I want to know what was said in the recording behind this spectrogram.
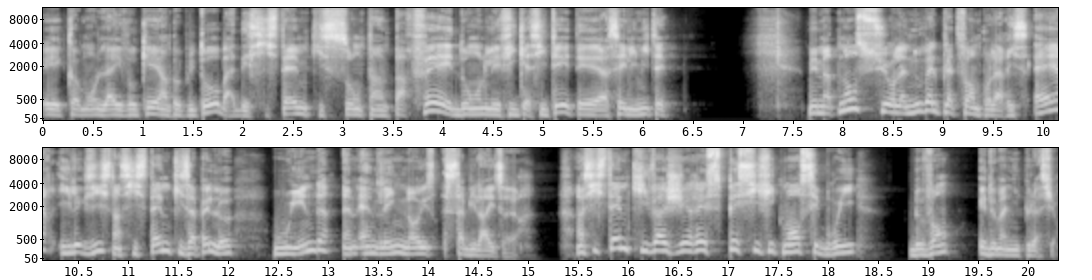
et comme on l'a évoqué un peu plus tôt, bah, des systèmes qui sont imparfaits et dont l'efficacité était assez limitée. Mais maintenant, sur la nouvelle plateforme Polaris Air, il existe un système qui s'appelle le Wind and Handling Noise Stabilizer. Un système qui va gérer spécifiquement ces bruits de vent et de manipulation.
